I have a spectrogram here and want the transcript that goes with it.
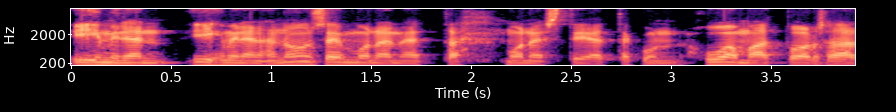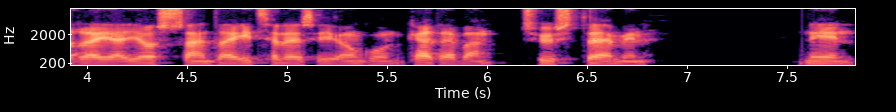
ihminen, ihminenhän on semmoinen, että monesti, että kun huomaat porsaareja jossain tai itsellesi jonkun kätevän systeemin, niin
